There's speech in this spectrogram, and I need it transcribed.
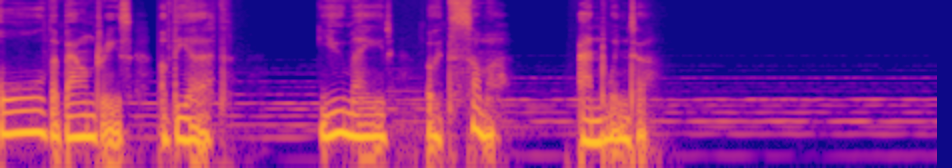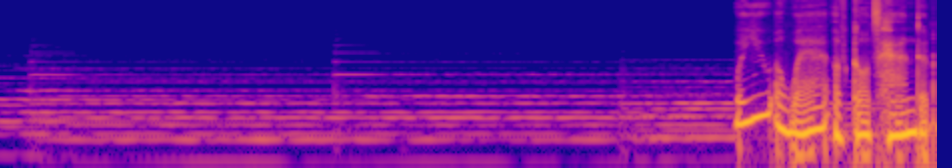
all the boundaries of the earth. You made both summer and winter. Were you aware of God's hand at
